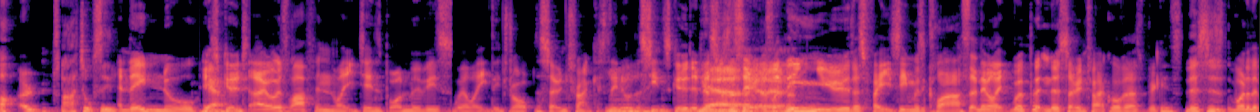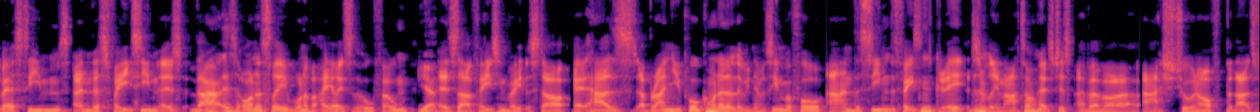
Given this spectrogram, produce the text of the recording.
hard battle scene. And they know it's Yeah. good. I always laugh in like James Bond movies where like they drop the soundtrack because they know the Mm. scene's good. And this was the same. It was yeah, like yeah. they knew this fight scene was class, and they were like, "We're putting the soundtrack over this because this is one of the best themes." And this fight scene is that is honestly one of the highlights of the whole film. Yeah. is that fight scene right at the start. It has a brand new Pokemon in it that we've never seen before, and the scene, the fight scene's great. It doesn't really matter. It's just a bit of a Ash showing off, but that's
